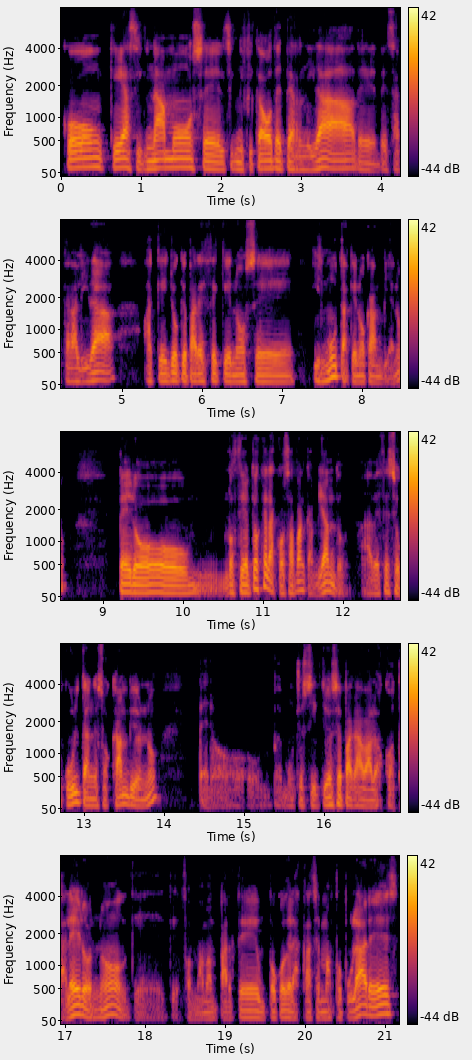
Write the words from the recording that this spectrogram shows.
con que asignamos el significado de eternidad, de, sacralidad, aquello que parece que no se inmuta, que no cambia, ¿no? Pero lo cierto es que las cosas van cambiando. A veces se ocultan esos cambios, ¿no? Pero pues, muchos sitios se pagaba a los costaleros, ¿no? Que, que, formaban parte un poco de las clases más populares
